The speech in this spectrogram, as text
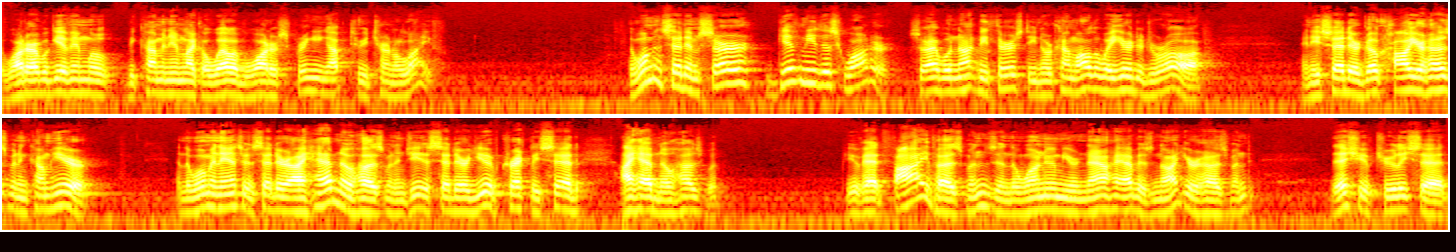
The water I will give him will become in him like a well of water springing up to eternal life. The woman said to him, Sir, give me this water, so I will not be thirsty, nor come all the way here to draw. And he said to her, Go call your husband and come here. And the woman answered and said to her, I have no husband. And Jesus said to her, You have correctly said, I have no husband. You have had five husbands, and the one whom you now have is not your husband, this you have truly said.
